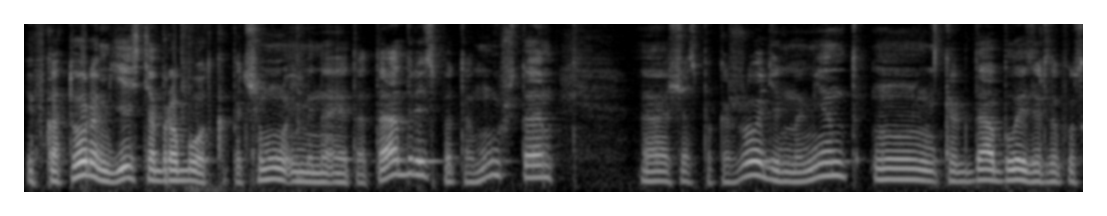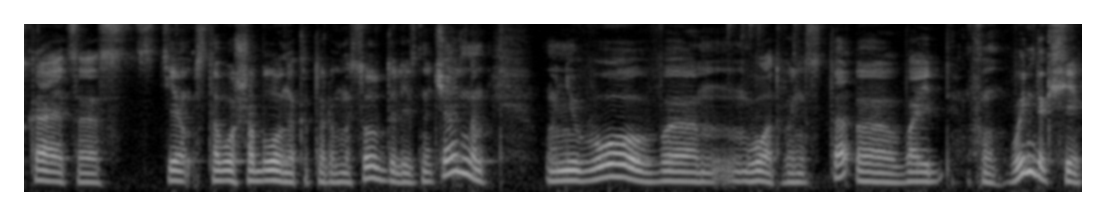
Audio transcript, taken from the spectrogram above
и в котором есть обработка. Почему именно этот адрес? Потому что, э, сейчас покажу один момент, когда Blazor запускается с тем, с того шаблона, который мы создали изначально, у него в, вот, в, инста, э, в, фу, в индексе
